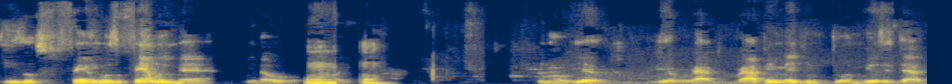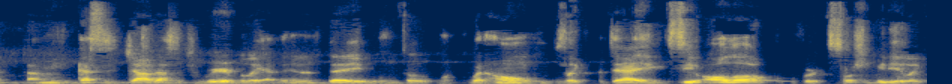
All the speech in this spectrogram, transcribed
he's a fam- he was a family man you know, mm-hmm. Like, you know, yeah, yeah, rap, rapping, making, doing music. That I mean, that's his job, that's his career. But like at the end of the day, when he went home, he was like a dad. You can see all over social media, like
